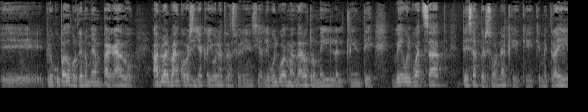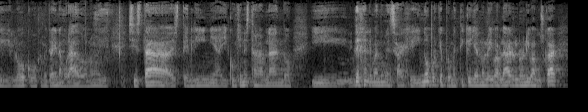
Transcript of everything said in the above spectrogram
eh, preocupado porque no me han pagado. Hablo al banco a ver si ya cayó la transferencia, le vuelvo a mandar otro mail al cliente, veo el WhatsApp de esa persona que, que, me trae loco, que me trae enamorado, ¿no? Y si está este, en línea y con quién están hablando y déjenle mando un mensaje y no porque prometí que ya no le iba a hablar, no le iba a buscar,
